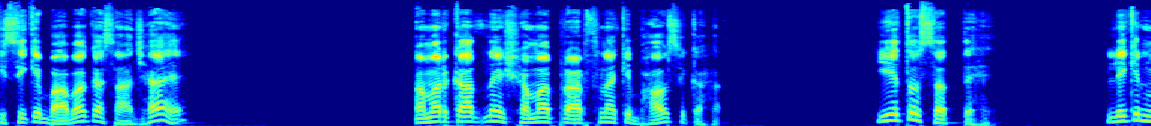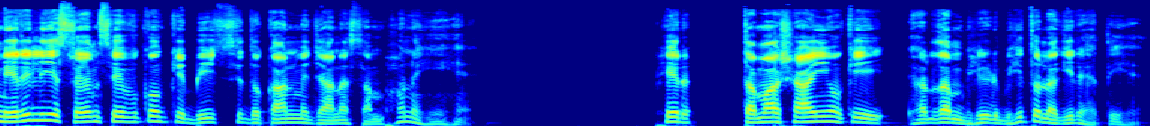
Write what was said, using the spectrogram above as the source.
किसी के बाबा का साझा है। अमरकांत ने क्षमा प्रार्थना के भाव से कहा यह तो सत्य है, लेकिन मेरे लिए स्वयंसेवकों के बीच से दुकान में जाना संभव नहीं है। फिर तमाशाइयों की हरदम भीड़ भी तो लगी रहती है।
